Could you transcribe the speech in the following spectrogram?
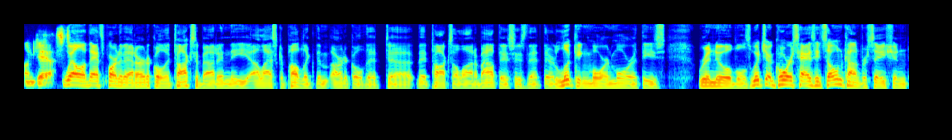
on gas. Well, that's part of that article that talks about in the Alaska Public, the article that uh, that talks a lot about this is that they're looking more and more at these renewables, which of course has its own conversation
